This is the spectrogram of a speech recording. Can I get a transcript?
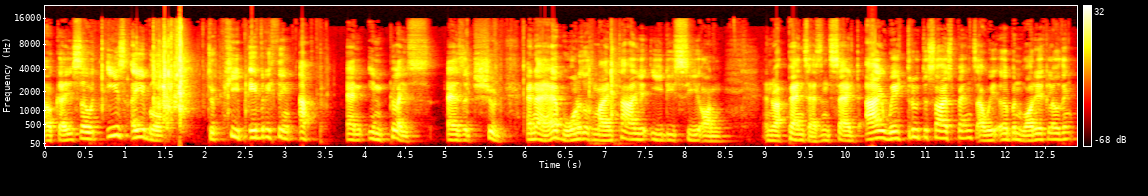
Okay, so it is able to keep everything up and in place as it should. And I have worn it with my entire EDC on and my pants hasn't sagged. I wear true to size pants, I wear Urban Warrior clothing.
